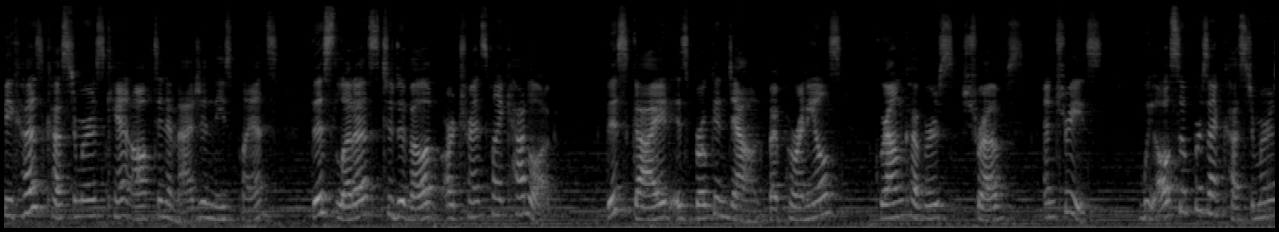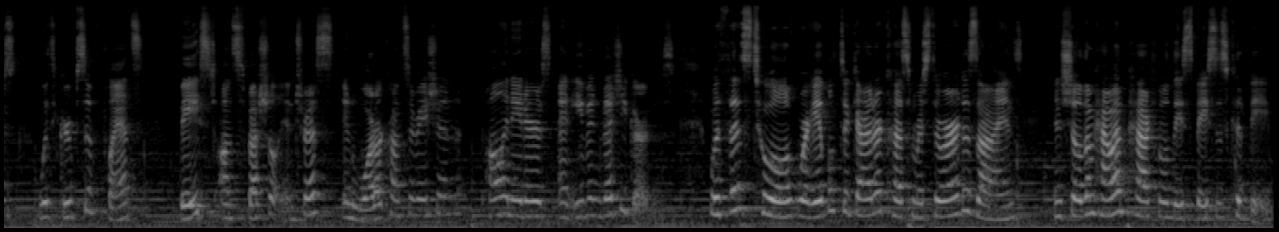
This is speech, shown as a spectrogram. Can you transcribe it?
Because customers can't often imagine these plants, this led us to develop our transplant catalog. This guide is broken down by perennials, ground covers, shrubs, and trees. We also present customers with groups of plants based on special interests in water conservation, pollinators, and even veggie gardens. With this tool, we're able to guide our customers through our designs and show them how impactful these spaces could be.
